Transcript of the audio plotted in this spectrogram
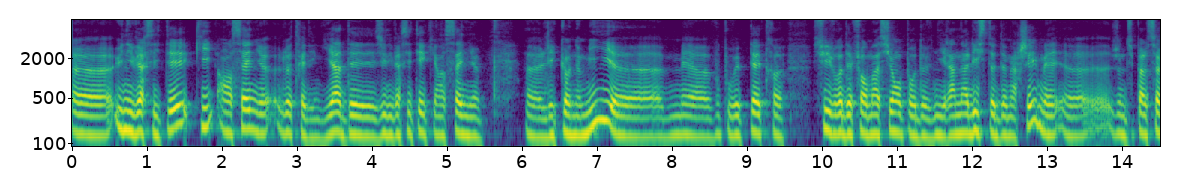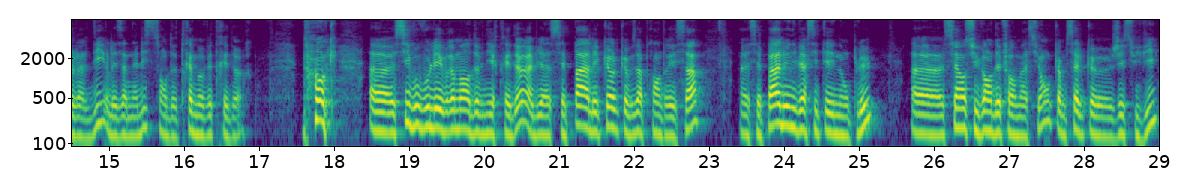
euh, universités qui enseignent le trading. Il y a des universités qui enseignent euh, l'économie euh, mais vous pouvez peut-être suivre des formations pour devenir analyste de marché mais je ne suis pas le seul à le dire, les analystes sont de très mauvais traders. Donc si vous voulez vraiment devenir trader eh bien ce n'est pas à l'école que vous apprendrez ça, ce n'est pas à l'université non plus, c'est en suivant des formations comme celles que j'ai suivies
